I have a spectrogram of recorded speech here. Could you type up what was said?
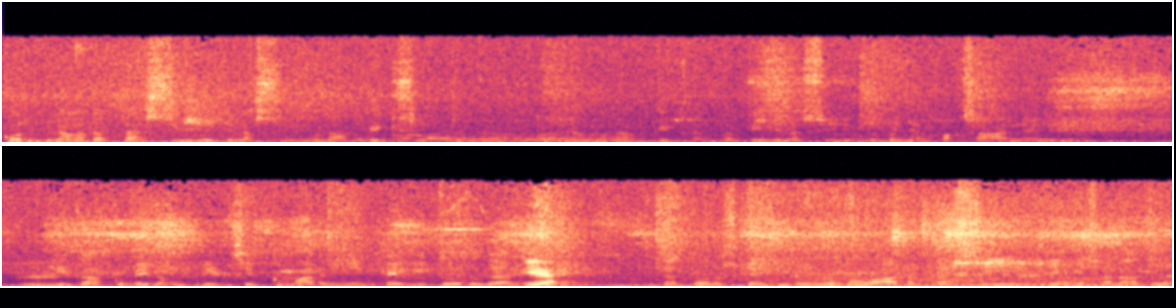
kalau dibilang adaptasi ya jelas sih munafik sih itu yang munafik kan tapi jelas sih itu banyak paksaannya gitu Hmm. ketika aku pegang prinsip kemarin yang kayak gitu tuh kan Iya. Kita tuh harus kayak gini loh bawa adaptasi yang di sana tuh.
